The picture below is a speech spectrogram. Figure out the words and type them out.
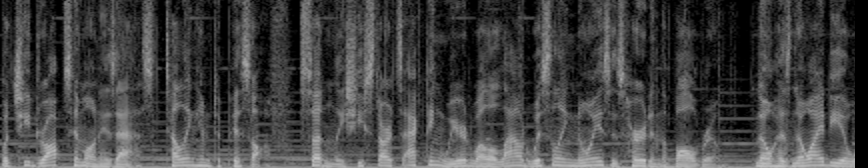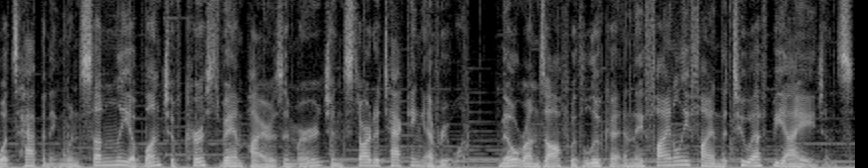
but she drops him on his ass, telling him to piss off. Suddenly, she starts acting weird while a loud whistling noise is heard in the ballroom. No has no idea what's happening when suddenly a bunch of cursed vampires emerge and start attacking everyone. No runs off with Luca and they finally find the two FBI agents,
